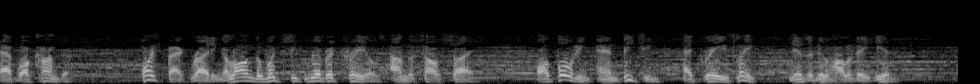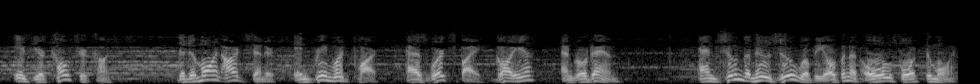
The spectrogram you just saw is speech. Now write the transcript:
at Wakonda, horseback riding along the Woodseek River trails on the south side, or boating and beaching at Gray's Lake near the new Holiday Inn. If you're culture conscious, the Des Moines Art Center in Greenwood Park has works by Goya and Rodin. And soon the new zoo will be open at Old Fort Des Moines.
